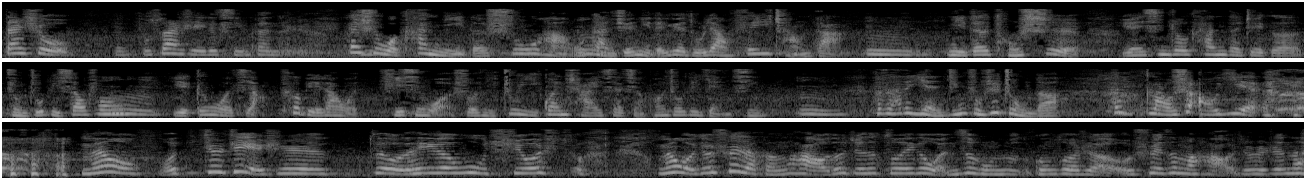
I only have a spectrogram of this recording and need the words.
但是我不不算是一个勤奋的人。但是我看你的书哈，我感觉你的阅读量非常大。嗯，你的同事原新周刊的这个总主笔肖峰也跟我讲，特别让我提醒我说，你注意观察一下蒋方舟的眼睛。嗯，他说他的眼睛总是肿的，他老是熬夜。没有，我就是这也是。对我的一个误区，我我 没有，我就睡得很好，我都觉得作为一个文字工作工作者，我睡这么好，就是真的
